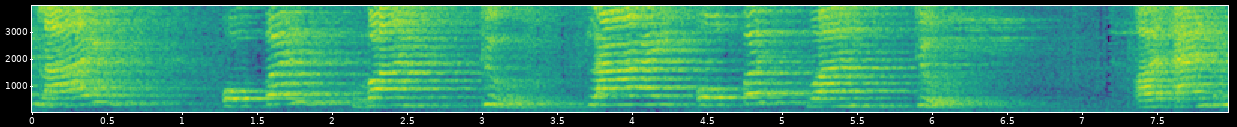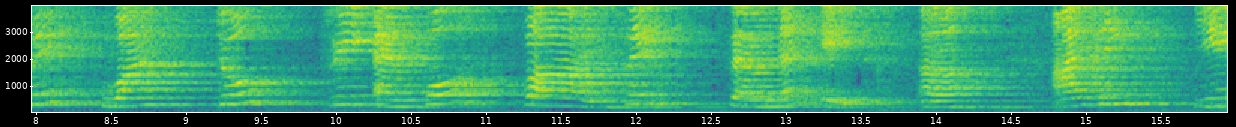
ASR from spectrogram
slide open one two slide open one two और एंड में one two three and four five six seven and eight I think ये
